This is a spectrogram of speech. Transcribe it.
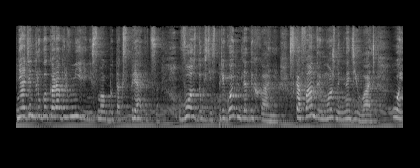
Ни один другой корабль в мире не смог бы так спрятаться. Воздух здесь пригоден для дыхания. Скафандры можно не надевать. Ой,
